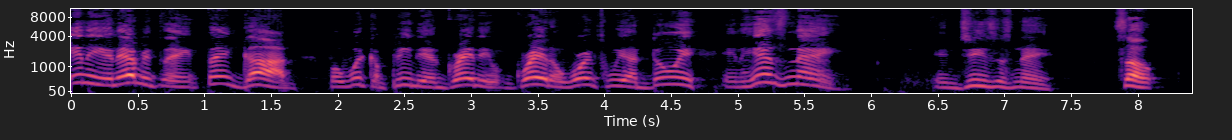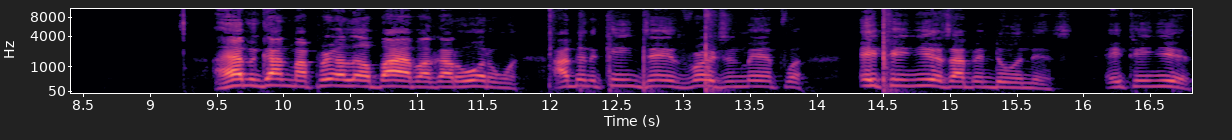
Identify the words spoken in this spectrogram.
any and everything. Thank God for Wikipedia, greater, greater works we are doing in His name, in Jesus' name. So, I haven't gotten my parallel Bible. I got to order one. I've been a King James Version man for 18 years. I've been doing this. 18 years.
